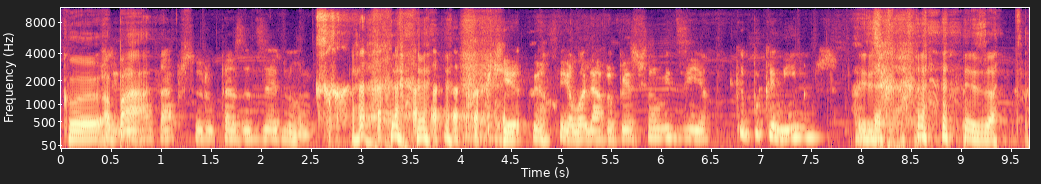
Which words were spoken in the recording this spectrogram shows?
Com, opá, não está a perceber o que estás a dizer, Nuno. Porque ele, ele olhava para esse filme e dizia que pequeninos. Exato.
